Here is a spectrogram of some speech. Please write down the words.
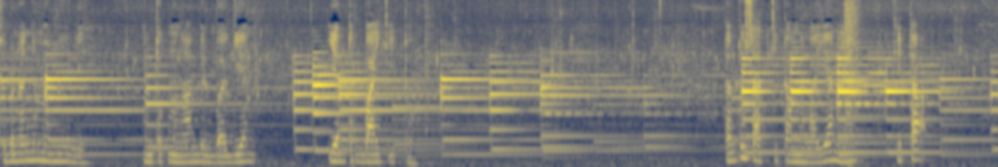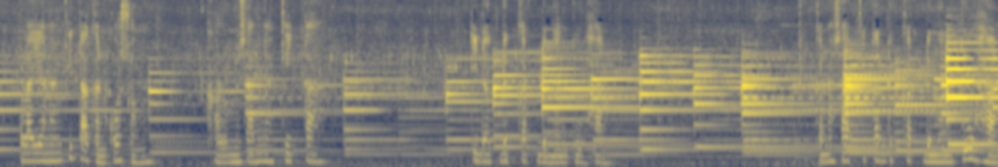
sebenarnya memilih untuk mengambil bagian yang terbaik itu. Tentu saat kita melayani kita pelayanan kita akan kosong. Kalau misalnya kita tidak dekat dengan Tuhan. Karena saat kita dekat dengan Tuhan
